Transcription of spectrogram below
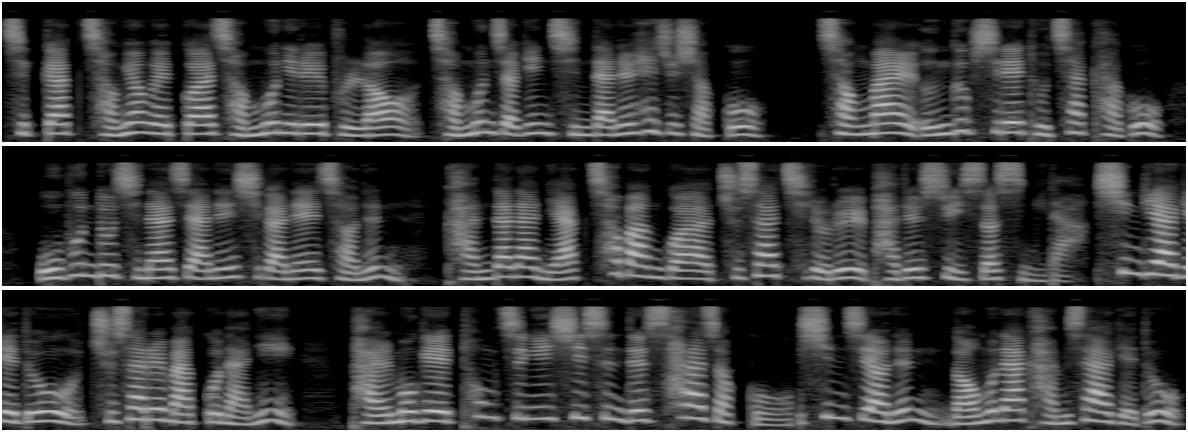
즉각 정형외과 전문의를 불러 전문적인 진단을 해주셨고 정말 응급실에 도착하고 5분도 지나지 않은 시간에 저는 간단한 약 처방과 주사 치료를 받을 수 있었습니다. 신기하게도 주사를 맞고 나니 발목의 통증이 씻은 듯 사라졌고 심지어는 너무나 감사하게도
